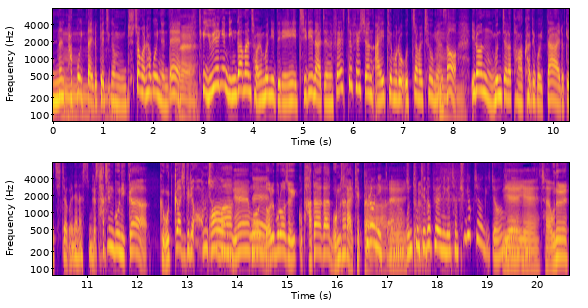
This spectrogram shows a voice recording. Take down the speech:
는 음. 받고 있다 이렇게 지금 추정을 하고 있는데 네. 특히 유행에 민감한 젊은이들이 질이 낮은 패스트 패션 패션 아이템으로 옷장을 채우면서 음. 이런 문제가 더 악화되고 있다 이렇게 지적을 내놨습니다. 그 사진 보니까 그 옷가지들이 엄청 어, 막, 예, 뭐, 네. 널브러져 있고, 바다가 몸살 앓겠다. 그러니까. 예, 온통 뒤덮여 있는 게 참 충격적이죠. 예, 네. 예. 자, 오늘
